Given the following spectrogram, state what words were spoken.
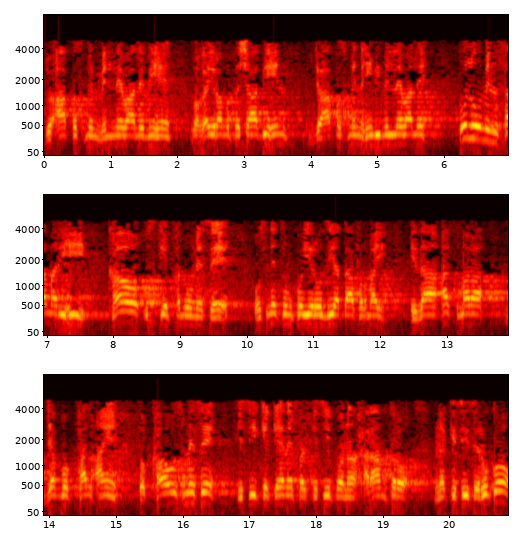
جو آپس میں ملنے والے بھی ہیں۔ وغیرہ متشابہن جو آپس میں نہیں بھی ملنے والے۔ کلو من ثمرہی کھاؤ اس کے پھلوں میں سے۔ اس نے تم کو یہ روزی عطا فرمائی۔ اذا اسمرا جب وہ پھل آئیں، تو کھاؤ اس میں سے۔ کسی کے کہنے پر کسی کو نہ حرام کرو، نہ کسی سے رکو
